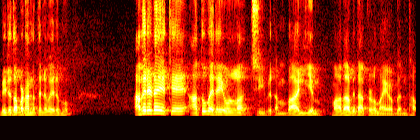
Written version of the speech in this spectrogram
ബിരുദ പഠനത്തിന് വരുന്നു. അവരുടെയൊക്കെ അതുവരെയുള്ള ജീവിതം ബാല്യം മാതാപിതാക്കളുമായ ബന്ധം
